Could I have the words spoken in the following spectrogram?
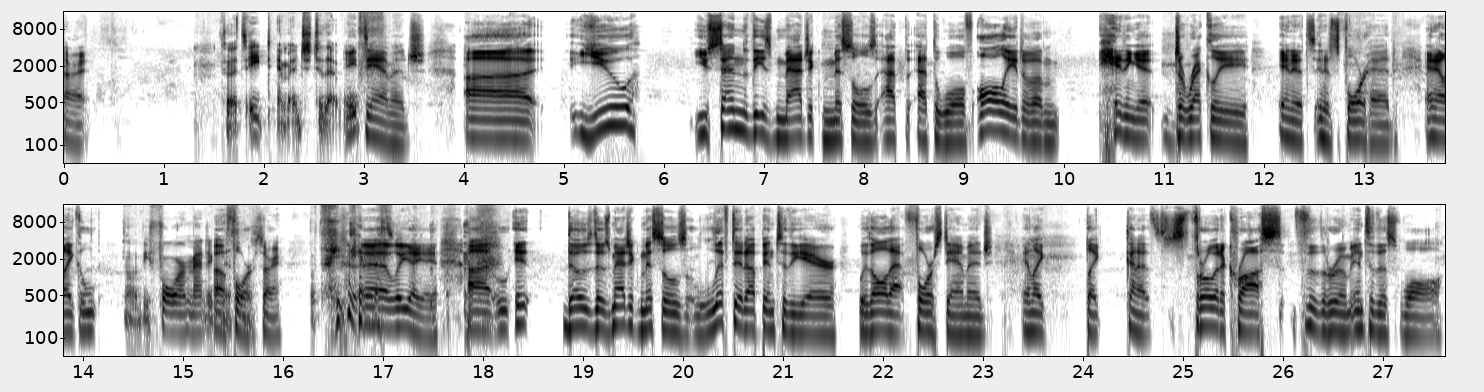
All right. So that's eight damage to that wolf. Eight damage. Uh, you you send these magic missiles at the, at the wolf. All eight of them hitting it directly in its in its forehead, and it like That would be four magic. uh, missiles. four. Sorry. Uh, well, yeah, yeah, yeah. Uh, it those those magic missiles lift it up into the air with all that force damage, and like like kind of throw it across the room into this wall,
